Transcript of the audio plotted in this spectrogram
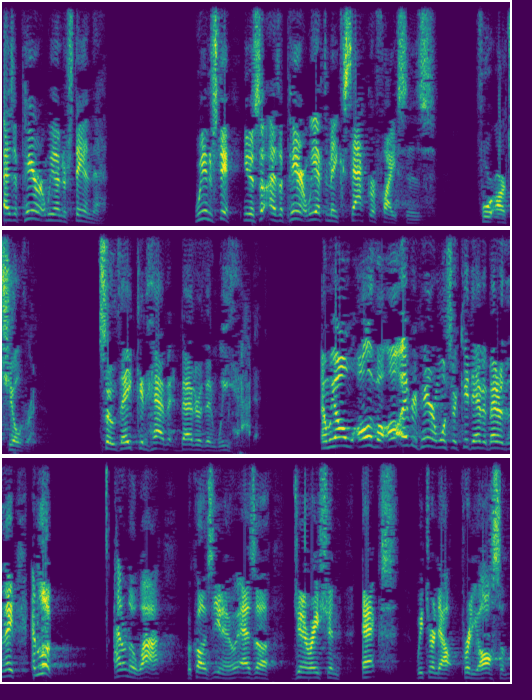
As a parent, we understand that. We understand, you know, so as a parent, we have to make sacrifices for our children so they can have it better than we had it. And we all, all of all, every parent wants their kid to have it better than they, and look, I don't know why, because, you know, as a Generation X, we turned out pretty awesome.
